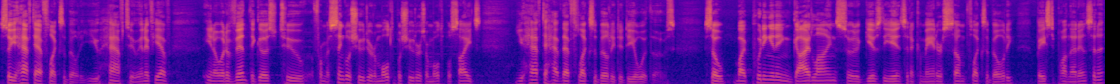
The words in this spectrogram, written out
So, you have to have flexibility. You have to. And if you have, you know, an event that goes to from a single shooter to multiple shooters or multiple sites, you have to have that flexibility to deal with those. So by putting it in guidelines, so it gives the incident commander some flexibility based upon that incident,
